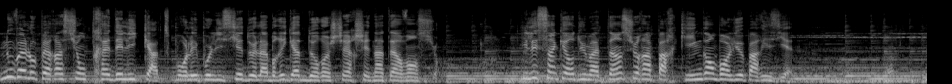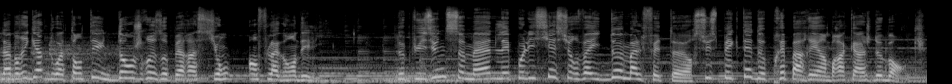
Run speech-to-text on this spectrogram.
Nouvelle opération très délicate pour les policiers de la brigade de recherche et d'intervention. Il est 5 heures du matin sur un parking en banlieue parisienne. La brigade doit tenter une dangereuse opération en flagrant délit. Depuis une semaine, les policiers surveillent deux malfaiteurs suspectés de préparer un braquage de banque.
